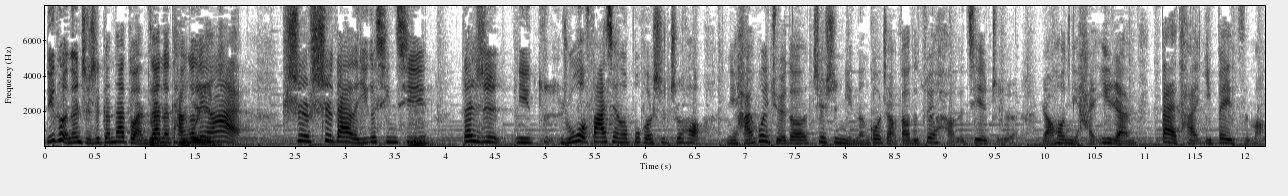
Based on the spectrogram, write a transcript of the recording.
你可能只是跟他短暂的谈个恋爱，是试戴了一个星期，嗯但是你如果发现了不合适之后，你还会觉得这是你能够找到的最好的戒指，然后你还依然戴它一辈子吗？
